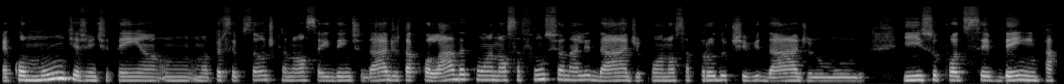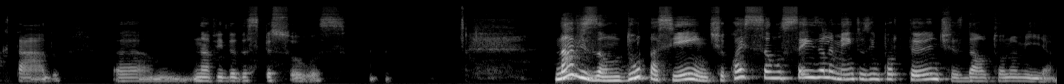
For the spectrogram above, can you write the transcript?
É comum que a gente tenha um, uma percepção de que a nossa identidade está colada com a nossa funcionalidade, com a nossa produtividade no mundo, e isso pode ser bem impactado um, na vida das pessoas. Na visão do paciente, quais são os seis elementos importantes da autonomia?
